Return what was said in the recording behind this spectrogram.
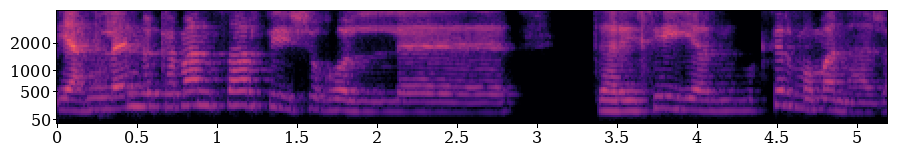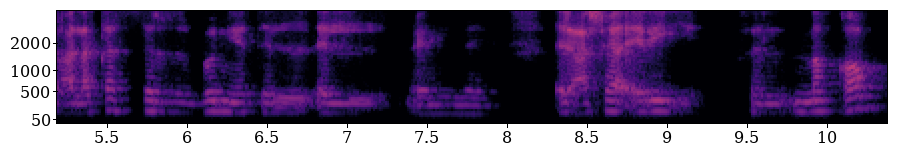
يعني لأنه كمان صار في شغل آه، تاريخيا كثير ممنهج على كسر بنية العشائرية في النقب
